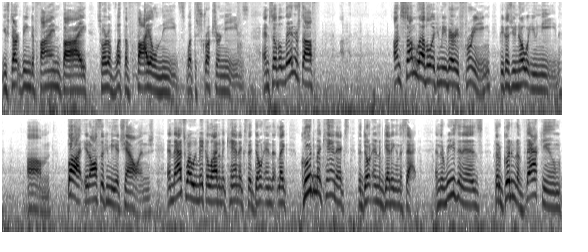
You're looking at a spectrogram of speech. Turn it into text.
You start being defined by sort of what the file needs, what the structure needs. And so the later stuff on some level, it can be very freeing because you know what you need. Um, but it also can be a challenge. And that's why we make a lot of mechanics that don't end up, like good mechanics that don't end up getting in the set. And the reason is they're good in a vacuum,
